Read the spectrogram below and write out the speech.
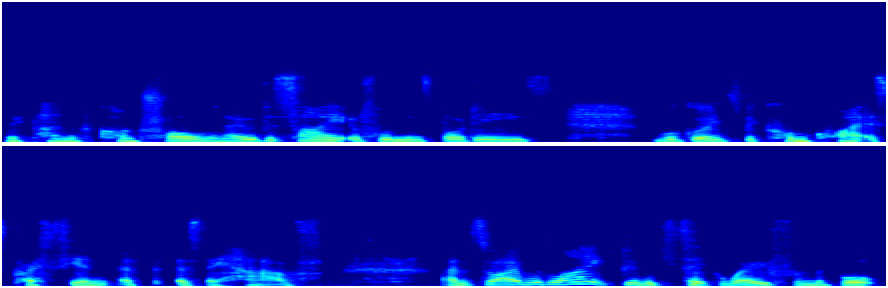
the kind of control and oversight of women's bodies, were going to become quite as prescient as, as they have. And so I would like people to take away from the book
